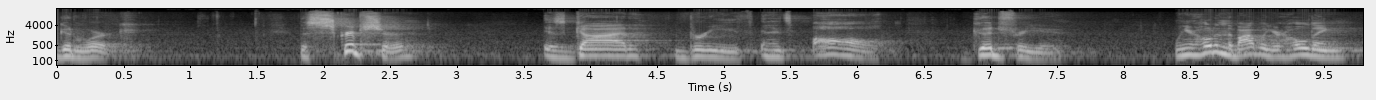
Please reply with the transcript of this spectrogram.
good work. The scripture is God breathed, and it's all good for you. When you're holding the Bible, you're holding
